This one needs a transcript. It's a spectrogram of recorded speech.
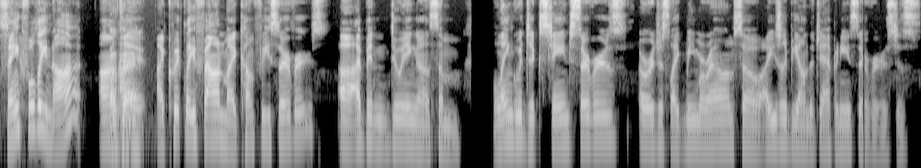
thankfully not. Uh, Okay. I, I quickly found my comfy servers. Uh, I've been doing uh, some language exchange servers or just like meme around. So I usually be on the Japanese servers just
